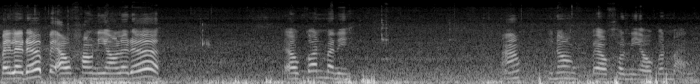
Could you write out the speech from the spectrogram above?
ไปเลยเด้อไปเอาข้าวเหนียวเลยเด้อไปเอาก้อนมานี่เอ้าพี่น้องไปเอาข้าวเหนียวก้อนมานี่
